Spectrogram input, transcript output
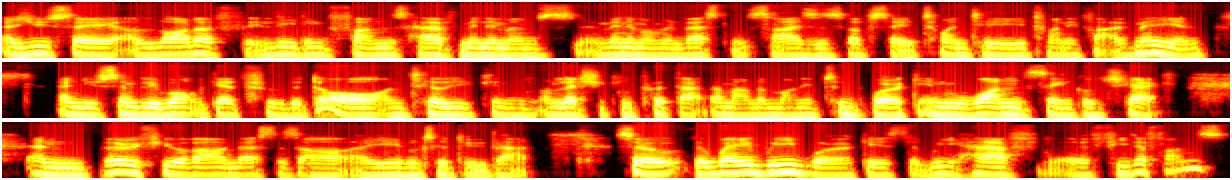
as you say, a lot of the leading funds have minimums, minimum investment sizes of say 20, 25 million. And you simply won't get through the door until you can, unless you can put that amount of money to work in one single check. And very few of our investors are able to do that. So the way we work is that we have uh, feeder funds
